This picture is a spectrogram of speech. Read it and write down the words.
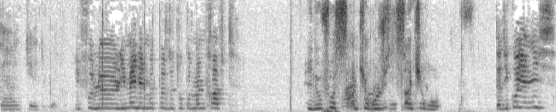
T'inquiète pas. Il faut le l'email et le mot de passe de ton compte Minecraft. Il nous faut 5 euros, juste 5 euros. T'as dit quoi, Yanis?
